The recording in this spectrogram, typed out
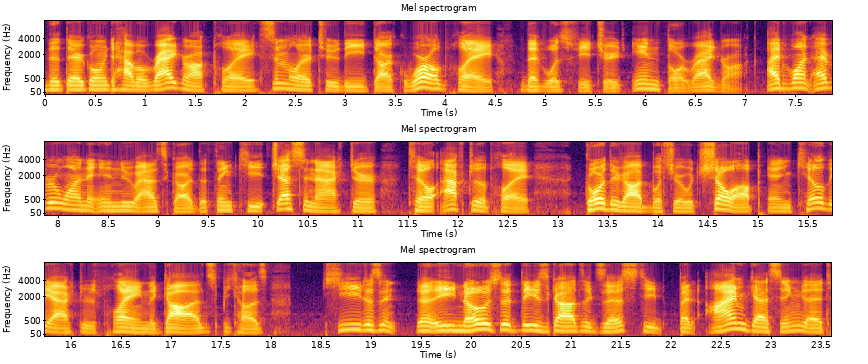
that they're going to have a Ragnarok play similar to the Dark World play that was featured in Thor Ragnarok. I'd want everyone in New Asgard to think he's just an actor till after the play, Gorr the God Butcher would show up and kill the actors playing the gods because he doesn't uh, he knows that these gods exist. He but i'm guessing that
